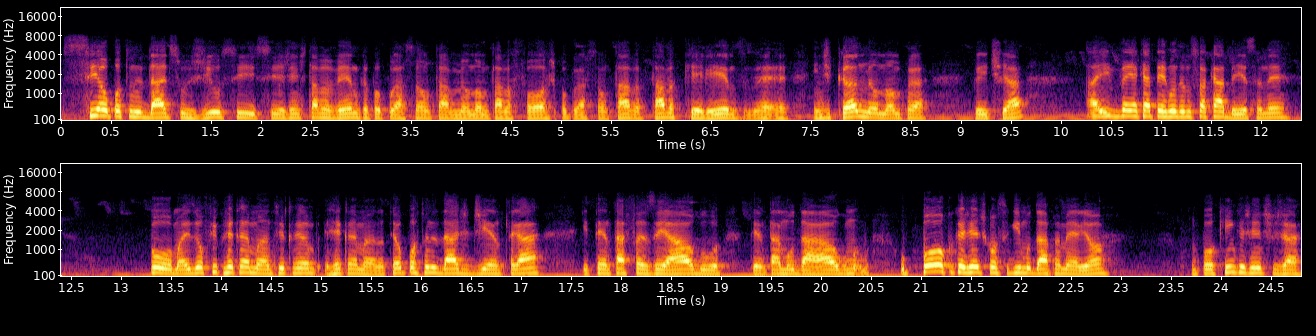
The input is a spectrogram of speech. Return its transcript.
se a oportunidade surgiu, se, se a gente estava vendo que a população estava, meu nome estava forte, a população estava tava querendo, é, é, indicando meu nome para pleitear, aí vem aquela pergunta na sua cabeça, né? Pô, mas eu fico reclamando, fico reclamando. Tenho a oportunidade de entrar e tentar fazer algo, tentar mudar algo. O pouco que a gente conseguir mudar para melhor, um pouquinho que a gente já,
